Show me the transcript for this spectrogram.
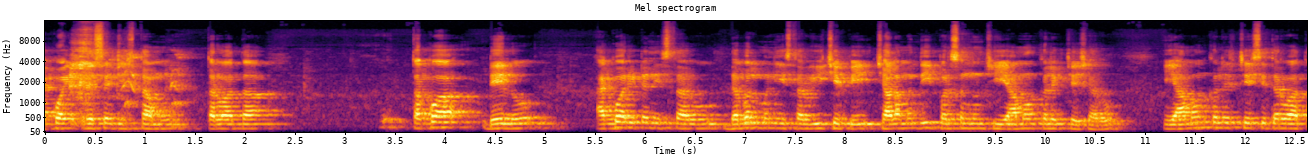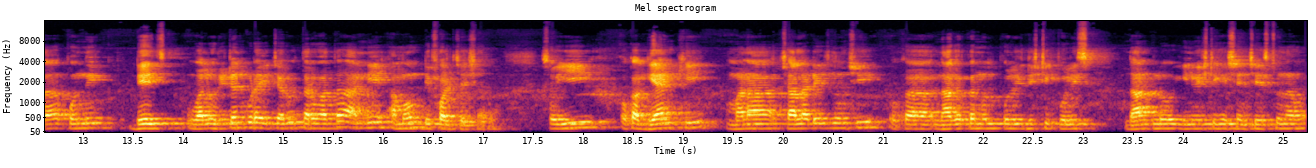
అక్వా ఇంట్రెస్ట్ ఇస్తాము. తర్వాత తక్కువ డేలో అక్వా రిటర్న్ ఇస్తారు డబల్ మనీ ఇస్తారు ఈ చెప్పి చాలామంది పర్సన్ నుంచి ఈ అమౌంట్ కలెక్ట్ చేశారు. ఈ అమౌంట్ కలెక్ట్ చేసిన తర్వాత కొన్ని డేస్ వాళ్ళు రిటర్న్ కూడా ఇచ్చారు తర్వాత అన్ని అమౌంట్ డిఫాల్ట్ చేశారు. సో ఈ ఒక గ్యాంగ్కి మన చాలా డేస్ నుంచి ఒక నాగర్ కర్నూలు పోలీస్ డిస్టిక్ పోలీస్ దాంట్లో ఇన్వెస్టిగేషన్ చేస్తున్నాము.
